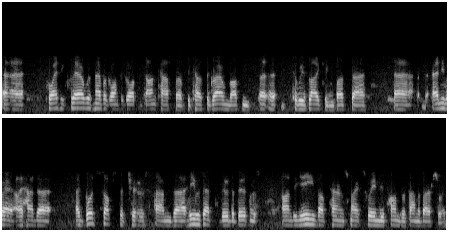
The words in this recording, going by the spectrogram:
uh, Poetic Flair was never going to go to Doncaster because the ground wasn't uh, uh to his liking. But uh, uh, anyway, I had a, a good substitute, and he was able to do the business on the eve of Terence MacSwiney's 100th anniversary.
